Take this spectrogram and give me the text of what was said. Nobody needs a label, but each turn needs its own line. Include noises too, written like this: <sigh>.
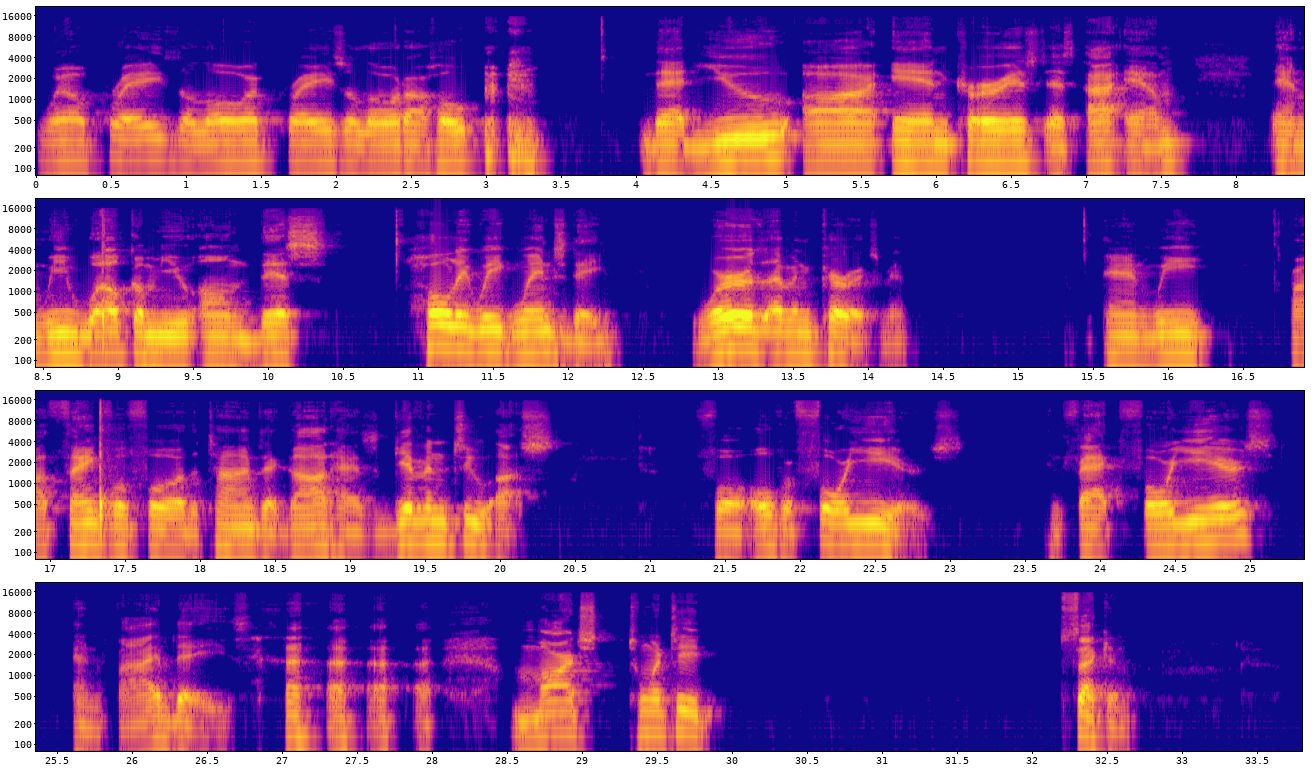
Well,
praise the Lord. Praise the Lord. I hope <clears throat> that you are encouraged as I am. And we welcome you on this Holy Week Wednesday, words of encouragement. And we are thankful for the times that God has given to us for over four years. In fact, four years and five days. <laughs> March 22nd,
